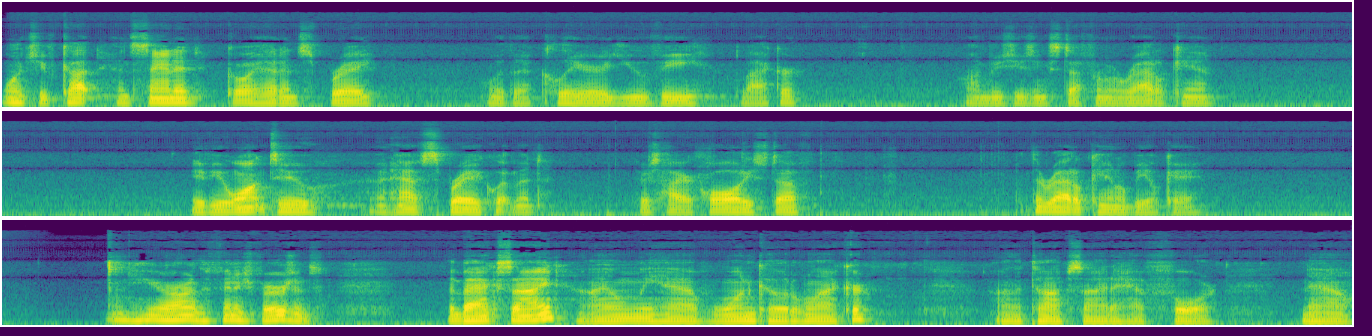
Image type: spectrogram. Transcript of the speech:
Once you've cut and sanded, go ahead and spray with a clear UV lacquer. I'm just using stuff from a rattle can. If you want to and have spray equipment, there's higher quality stuff, but the rattle can will be okay. And here are the finished versions. The back side, I only have one coat of lacquer. On the top side, I have four. Now,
